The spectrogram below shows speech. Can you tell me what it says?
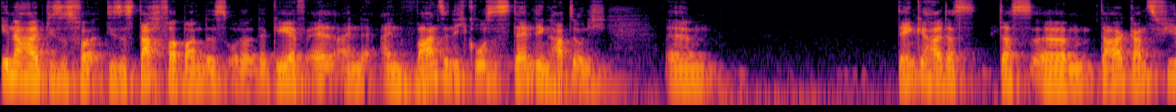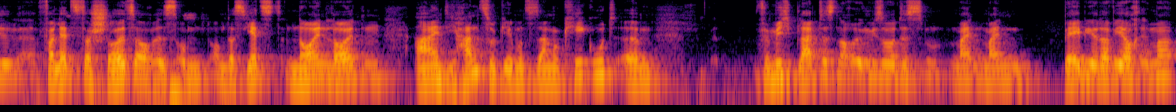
innerhalb dieses, dieses Dachverbandes oder der GFL ein, ein wahnsinnig großes Standing hatte. Und ich ähm, denke halt, dass, dass ähm, da ganz viel äh, verletzter Stolz auch ist, um, um das jetzt neuen Leuten A in die Hand zu geben und zu sagen, okay, gut, ähm, für mich bleibt es noch irgendwie so, dass mein, mein Baby oder wie auch immer,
